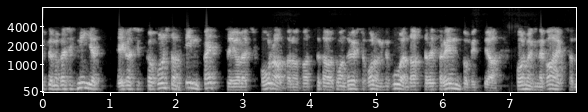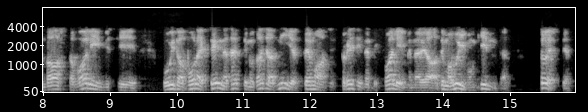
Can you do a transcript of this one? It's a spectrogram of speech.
ütleme ka siis nii, et ega siis ka Konstantin Päts ei oleks korraldanud vaat seda tuhande üheksasaja kolmekümne kuuenda aasta referendumit ja kolmekümne kaheksanda aasta valimisi, kui ta poleks enne sättinud asjad nii, et tema siis presidendiks valimine ja tema võim on kindel. tõesti, et,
